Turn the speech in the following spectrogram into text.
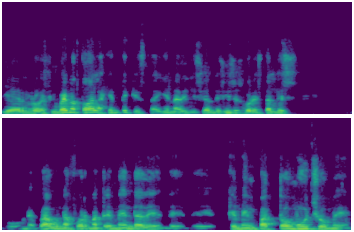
Fierro, y bueno, toda la gente que está ahí en la División de Ciencias Forestales, una, va una forma tremenda de, que me impactó mucho, me,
